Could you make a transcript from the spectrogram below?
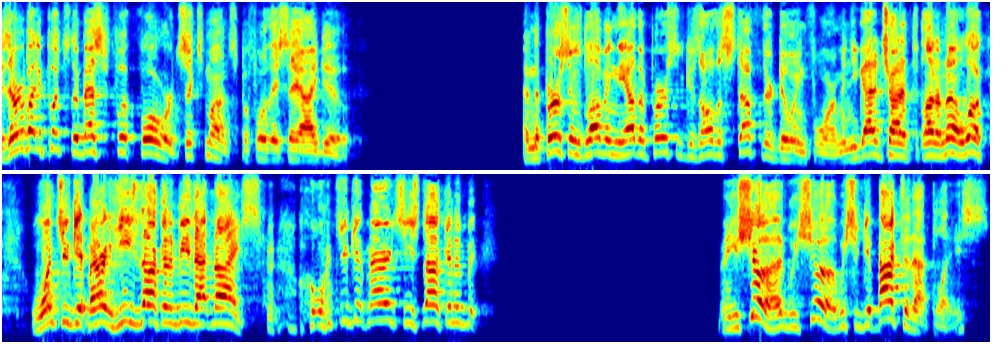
because everybody puts their best foot forward six months before they say, I do. And the person's loving the other person because all the stuff they're doing for him. And you got to try to let them know look, once you get married, he's not going to be that nice. once you get married, she's not going to be. Now, you should, we should, we should get back to that place.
